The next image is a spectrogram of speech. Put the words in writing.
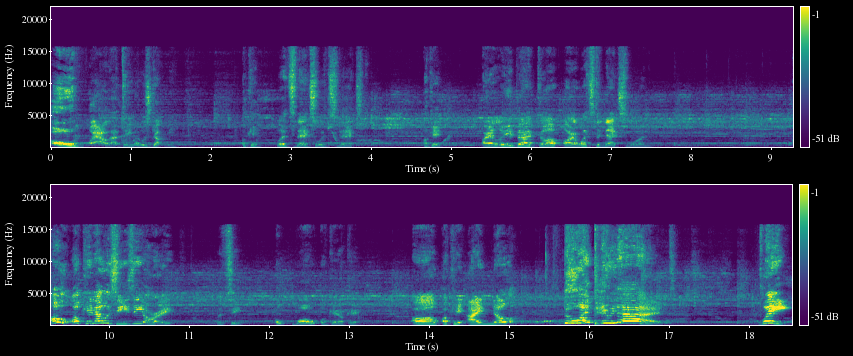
oh! Wow, that thing almost got me. Okay, what's next? What's next? Okay, all right. Let me back up. All right, what's the next one? Oh, okay, that was easy. All right. Let's see. Oh, whoa. Okay, okay. Um, okay, I know. No, I parried that. Wait.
